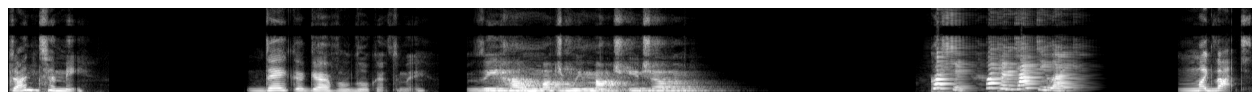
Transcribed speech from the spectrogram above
done to me? Take a careful look at me. See how much we match each other? Question. What kind of cat do you like? Like that.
